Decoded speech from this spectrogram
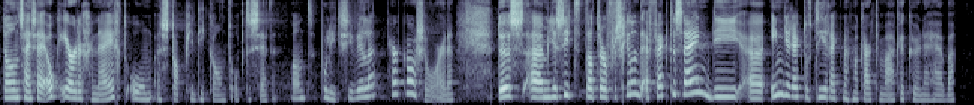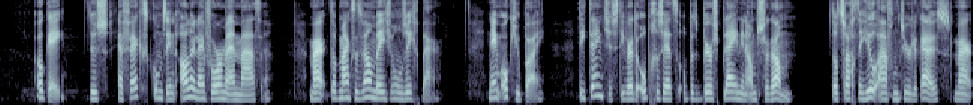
dan zijn zij ook eerder geneigd om een stapje die kant op te zetten. Want politici willen herkozen worden. Dus ehm, je ziet dat er verschillende effecten zijn... die eh, indirect of direct met elkaar te maken kunnen hebben. Oké, dus effect komt in allerlei vormen en maten. Maar dat maakt het wel een beetje onzichtbaar. Neem Occupy. Die tentjes die werden opgezet op het Beursplein in Amsterdam. Dat zag er heel avontuurlijk uit, maar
